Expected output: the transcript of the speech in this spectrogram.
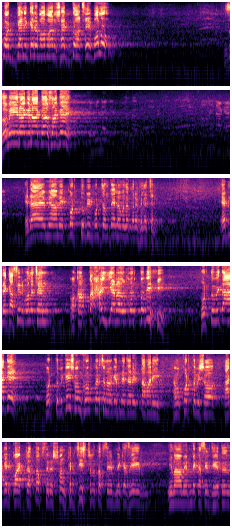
বৈজ্ঞানিকের বাবার সাধ্য আছে বলো? জমিন আগে না আকাশ আগে? এটা আমি আমি কর্তবী পর্যন্ত এলোমেলো করে ফেলেছেন। এবনে কাসির বলেছেন অকাত্তা হাইয়ার আল কর্তবী। কর্তবীটা আগে। কর্তবীকেই সংক্ষেপ করেছেন এবনে তাবারি এবং কর্তবী সহ আগের কয়েকটা তফসিরের সংক্ষেপ, জিষ্ট হলো তফসির কাসির। ইমাম এবনে কাসির যেহেতু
